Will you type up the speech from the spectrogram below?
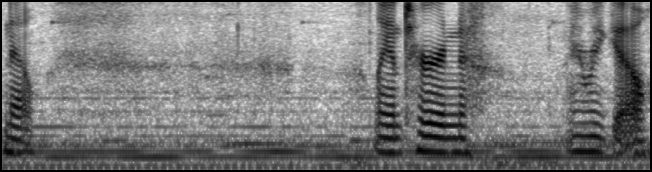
No. Lantern. There we go.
